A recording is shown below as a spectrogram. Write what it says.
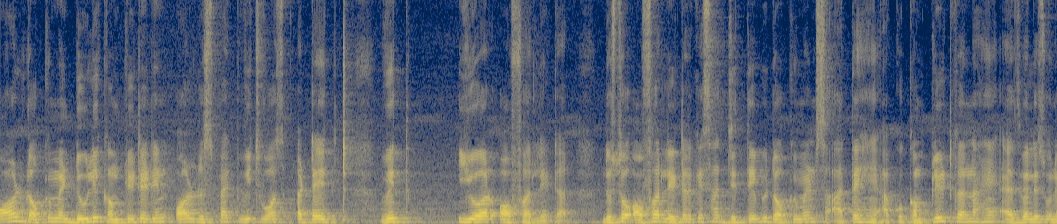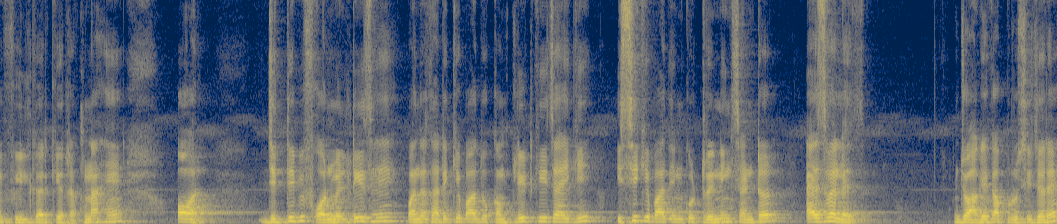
all document duly completed in all respect which was attached with your offer letter दोस्तों ऑफ़र लेटर के साथ जितने भी डॉक्यूमेंट्स आते हैं, आपको कंप्लीट करना है एज वेल एज उन्हें फिल करके रखना है। और जितनी भी फॉर्मेलिटीज़ है, पंद्रह तारीख के बाद वो कंप्लीट की जाएगी। इसी के बाद इनको training centre as well as जो आगे का प्रोसीजर है,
